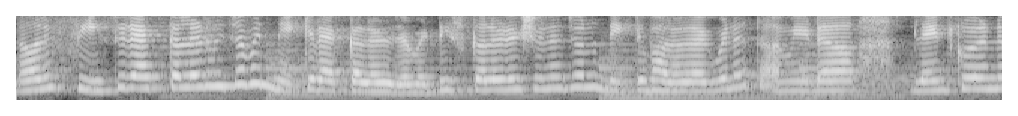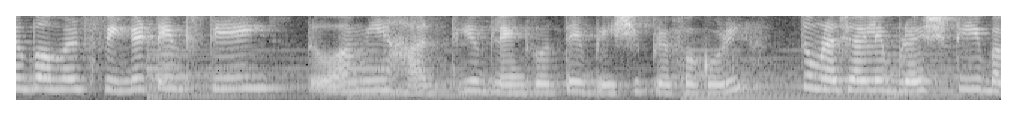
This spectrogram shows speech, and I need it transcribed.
নাহলে ফেসের এক কালার হয়ে যাবে নেকের এক কালার হয়ে যাবে। ডিসকালারেশনের জন্য দেখতে ভালো লাগবে না, তো আমি এটা ব্লেন্ড করে নেব। আমার ফিঙ্গার টিপস দিয়েই, তো আমি হাত দিয়ে ব্লেন্ড করতে বেশি প্রেফার করি। তোমরা চাইলে ব্রাশ দিয়ে বা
